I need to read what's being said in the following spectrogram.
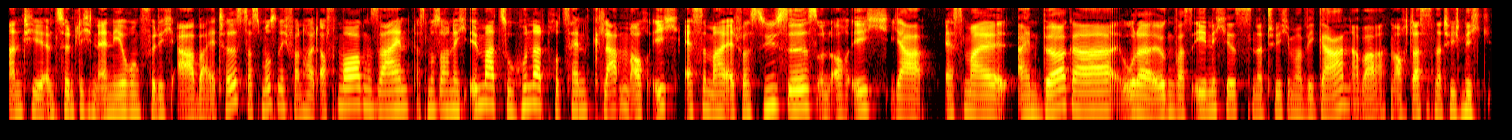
antientzündlichen Ernährung für dich arbeitest. Das muss nicht von heute auf morgen sein. Das muss auch nicht immer zu 100 Prozent klappen. Auch ich esse mal etwas Süßes und auch ich, ja, erstmal ein Burger oder irgendwas ähnliches, natürlich immer vegan, aber auch das ist natürlich nicht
